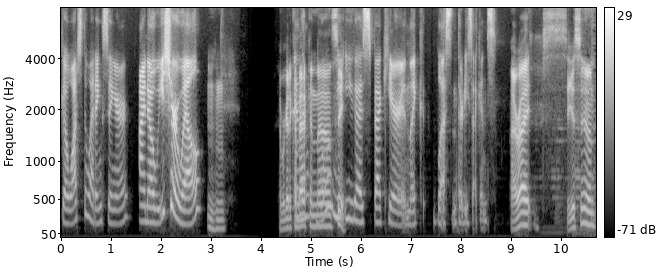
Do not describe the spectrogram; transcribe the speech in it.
go watch the wedding singer i know we sure will hmm And we're gonna come and back and uh, we'll see. meet you guys back here in like less than 30 seconds All right. See you soon.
